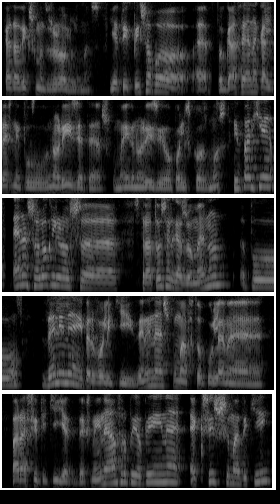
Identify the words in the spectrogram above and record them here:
καταδείξουμε τους ρόλους μας. Γιατί πίσω από τον κάθε ένα καλλιτέχνη που γνωρίζεται ας πούμε ή γνωρίζει ο πολλής κόσμος υπάρχει ένας ολόκληρος στρατός εργαζομένων που δεν είναι υπερβολική. Δεν είναι ας πούμε αυτό που λέμε παρασιτική για την τέχνη. Είναι άνθρωποι οι οποίοι είναι εξίσου σημαντικοί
